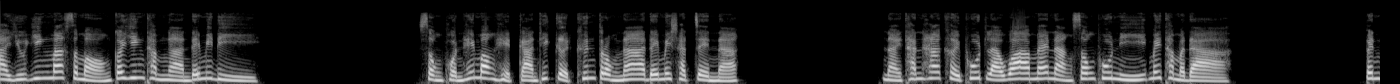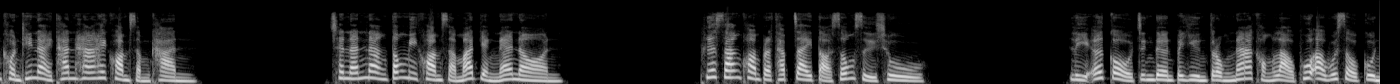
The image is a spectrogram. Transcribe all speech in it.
อายุยิ่งมากสมองก็ยิ่งทำงานได้ไม่ดี ส่งผลให้มองเหตุการณ์ที่เกิดขึ้นตรงหน้าได้ไม่ชัดเจนนักนายท่านห้าเคยพูดแล้วว่าแม่นางซ่งผู้นี้ไม่ธรรมดา เป็นคนที่นายท่านห้าให้ความสำคัญ ฉะนั้นนางต้องมีความสามารถอย่างแน่นอน เพื่อสร้างความประทับใจต่อซ่งซือชู หลี่เอ้อโกจึงเดินไปยืนตรงหน้าของเหล่าผู้อาวุโสกุล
